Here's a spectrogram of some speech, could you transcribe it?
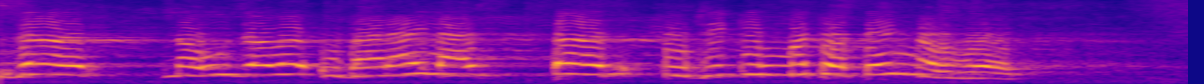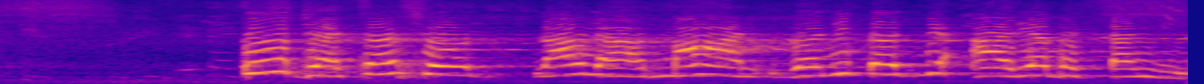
जर नऊ जवळ उभा राहिलास तर तुझी किंमत होते नव्वद. तू ज्याचा शोध लावला महान गणितज्ञ आर्यभट्टांनी.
